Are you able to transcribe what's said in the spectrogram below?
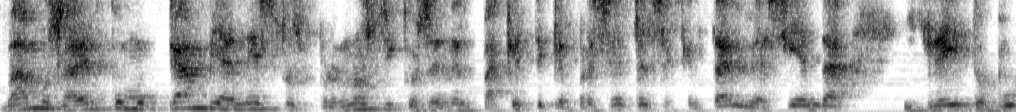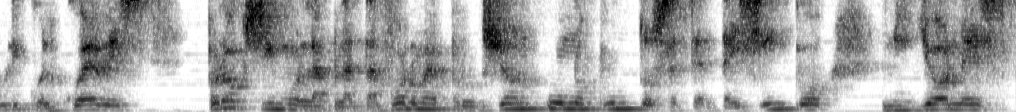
Vamos a ver cómo cambian estos pronósticos en el paquete que presenta el secretario de Hacienda y Crédito Público el jueves próximo. La plataforma de producción, 1.75 millones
